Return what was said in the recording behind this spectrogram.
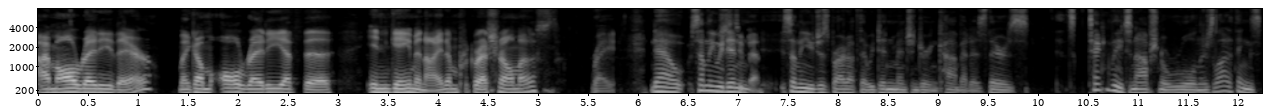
i'm already there like i'm already at the in-game and item progression almost right now, something we It's didn't, something you just brought up that we didn't mention during combat is there's, it's technically it's an optional rule, and there's a lot of things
